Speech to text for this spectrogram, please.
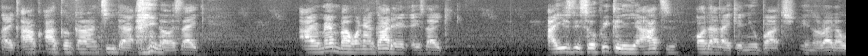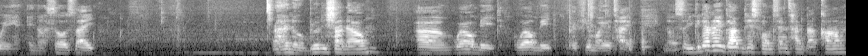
like I, I could guarantee that. You know, it's like I remember when I got it. It's like I used it so quickly. I had to order like a new batch, you know, right away. You know, so it's like I don't know Bleu de Chanel, um, well made, well made perfume of your type. You know, so you can definitely grab this from scenthack.com.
